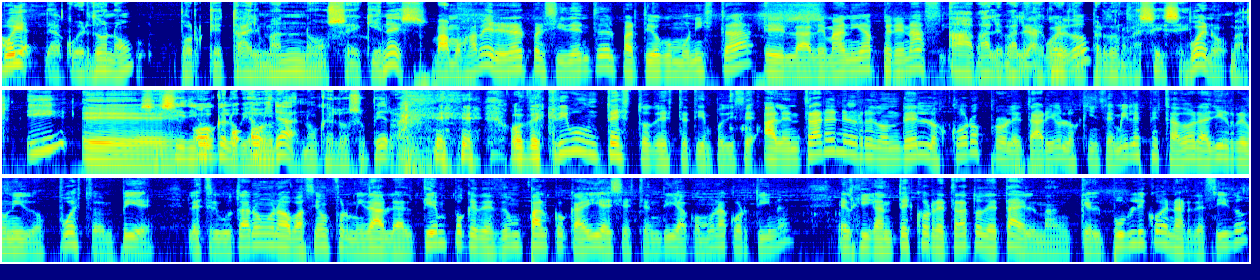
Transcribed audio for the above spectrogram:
voy a... De acuerdo, no, porque Talman no sé quién es. Vamos a ver, era el presidente del Partido Comunista en la Alemania prenazi. Ah, vale, vale, ¿De de acuerdo, acuerdo? perdóname, sí, sí. Bueno, vale. y... eh, Sí, sí, digo o- que lo voy a o- mirar, no que lo supiera. Os describo un texto de este tiempo. Dice, al entrar en el redondel, los coros proletarios, los 15.000 espectadores allí reunidos, puestos en pie, les tributaron una ovación formidable, al tiempo que desde un palco caía y se extendía como una cortina el gigantesco retrato de Taelman, que el público enardecido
